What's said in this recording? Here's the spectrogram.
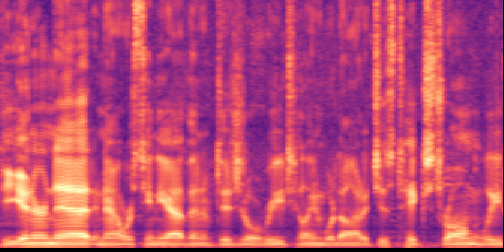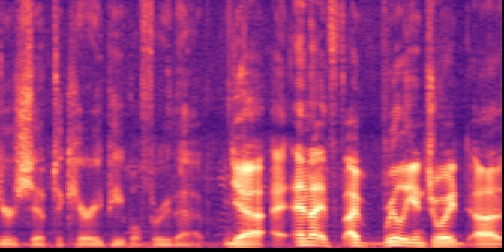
the internet, and now we're seeing the advent of digital retailing and whatnot, it just takes strong leadership to carry people through that. Yeah, and I've, I've really enjoyed uh,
